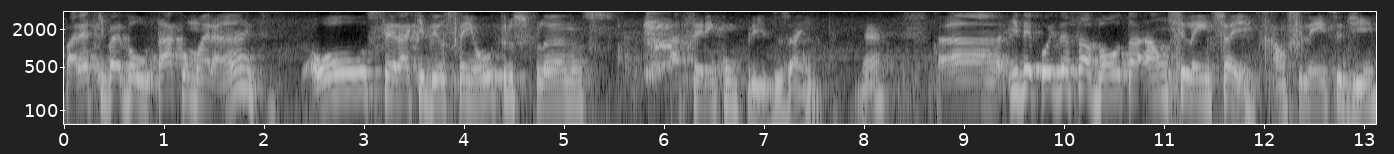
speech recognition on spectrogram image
Parece que vai voltar como era antes, ou será que Deus tem outros planos a serem cumpridos ainda? Né? Ah, e depois dessa volta há um silêncio aí, há um silêncio de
